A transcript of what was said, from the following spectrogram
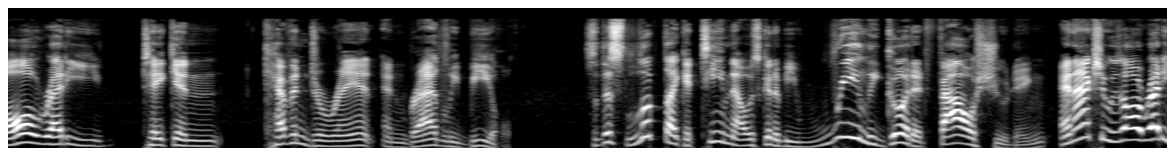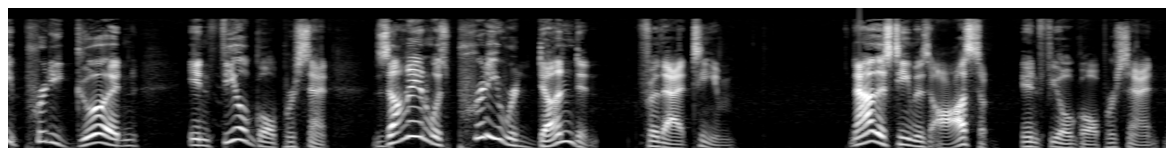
already taken Kevin Durant and Bradley Beal. So this looked like a team that was going to be really good at foul shooting and actually was already pretty good in field goal percent. Zion was pretty redundant for that team. Now this team is awesome in field goal percent,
